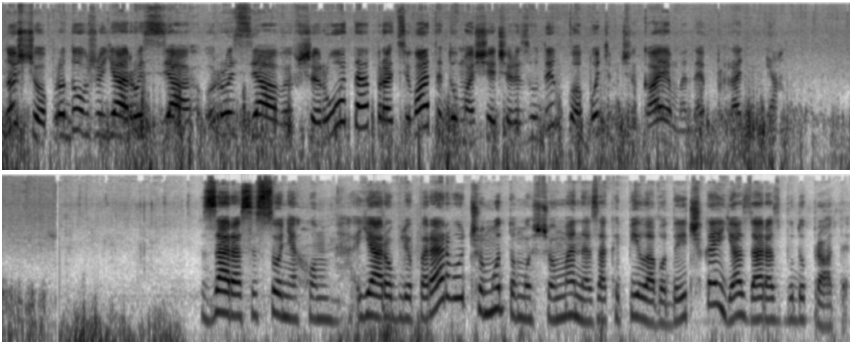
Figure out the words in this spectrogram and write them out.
Ну що, продовжу я роззя... роззявивши рота, працювати, думаю, ще через годинку, а потім чекає мене прання. Зараз із соняхом я роблю перерву. Чому? Тому що в мене закипіла водичка, і я зараз буду прати.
